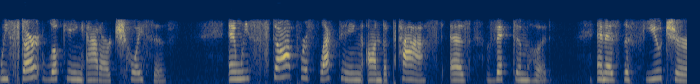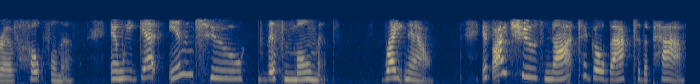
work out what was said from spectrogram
We start looking at our choices and we stop reflecting on the past as victimhood and as the future of hopefulness. And we get into this moment right now. If I choose not to go back to the past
